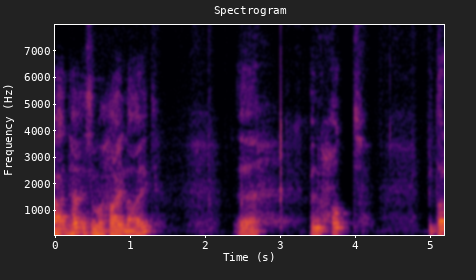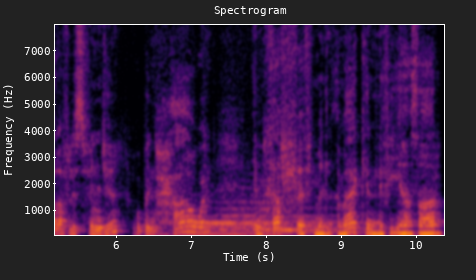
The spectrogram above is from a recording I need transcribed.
بعدها اسمها هايلايت آه بنحط بطرف الاسفنجة وبنحاول نخفف من الأماكن اللي فيها صار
